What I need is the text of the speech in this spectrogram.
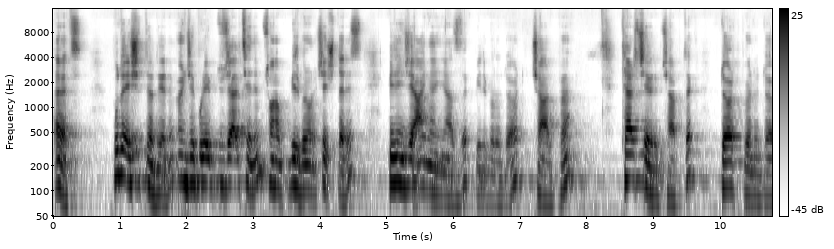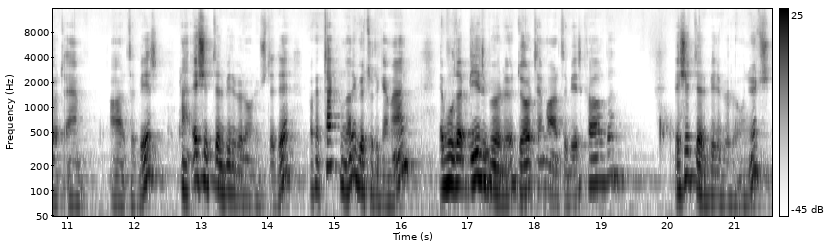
Evet. Bu da eşittir diyelim. Önce burayı bir düzeltelim. Sonra 1 bölü 13'e eşitleriz. Birinci aynen yazdık. 1 bölü 4 çarpı. Ters çevirip çarptık. 4 bölü 4m artı 1. Heh, eşittir 1 bölü 13 dedi. Bakın tak bunları götürdük hemen. E burada 1 bölü 4m artı 1 kaldı. Eşittir 1 bölü 13.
